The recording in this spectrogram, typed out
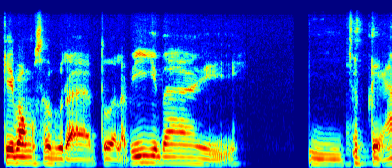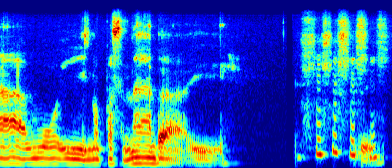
que vamos a durar toda la vida y, yo te amo y no pasa nada y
